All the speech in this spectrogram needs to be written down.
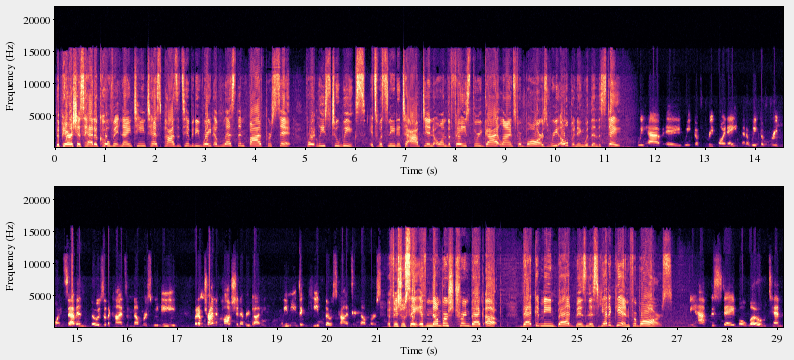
The parish has had a COVID 19 test positivity rate of less than 5% for at least two weeks. It's what's needed to opt in on the phase three guidelines for bars reopening within the state. We have a week of 3.8 and a week of 3.7. Those are the kinds of numbers we need. But I'm trying to caution everybody we need to keep those kinds of numbers. Officials say if numbers trend back up, that could mean bad business yet again for bars. We have to stay below 10%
